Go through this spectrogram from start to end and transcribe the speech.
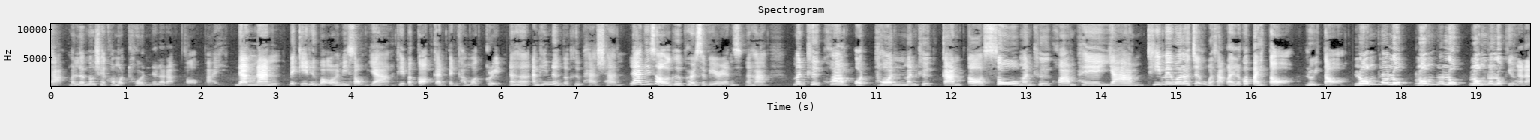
สรรค มันเริ่มต้องใช้ความอดทนในระดับต่อไป ดังนั้นเมื่อกี้ถึงบอกว่ามันมี 2 อย่างที่ประกอบกันเป็นคำว่า grit นะคะอันที่ 1 ก็คือ passion และอันที่ 2 ก็คือ perseverance นะคะมันคือความอดทน มันคือการต่อสู้ มันคือความพยายาม ที่ไม่ว่าเราเจออุปสรรคอะไรเราก็ไปต่อ ลุยต่อ ล้มแล้วลุก ล้มแล้วลุก ล้มแล้วลุกอย่างนั้น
